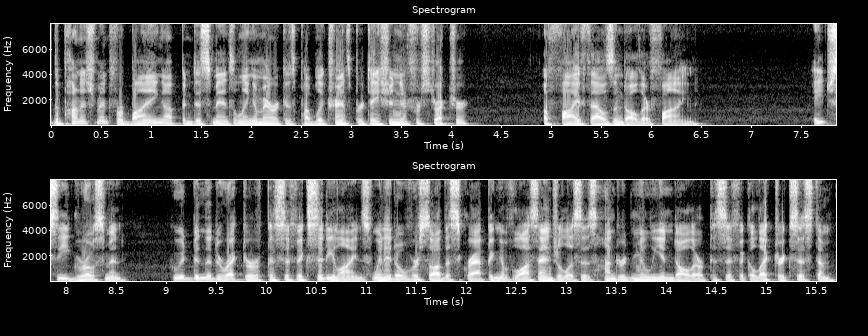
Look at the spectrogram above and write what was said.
The punishment for buying up and dismantling America's public transportation infrastructure? A $5,000 fine. H.C. Grossman, who had been the director of Pacific City Lines when it oversaw the scrapping of Los Angeles' $100 million Pacific Electric system,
